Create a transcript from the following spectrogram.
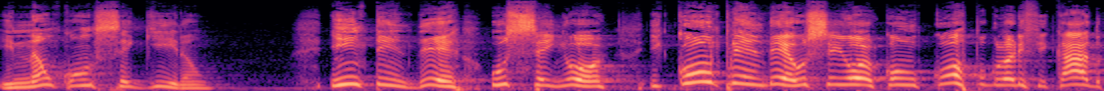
e não conseguiram entender o Senhor e compreender o Senhor com o corpo glorificado,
